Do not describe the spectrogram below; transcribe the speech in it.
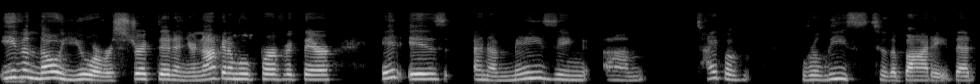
even though you are restricted and you're not going to move perfect there it is an amazing um, type of release to the body that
